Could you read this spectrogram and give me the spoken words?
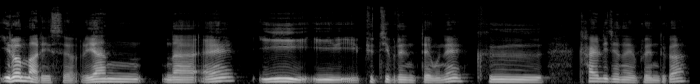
이런 말이 있어요. 리안나의 이, 이 뷰티 브랜드 때문에 그 카일리 제너의 브랜드가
